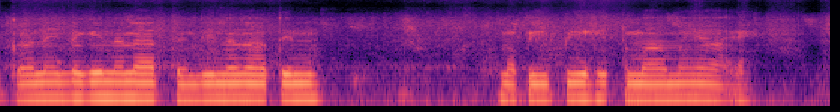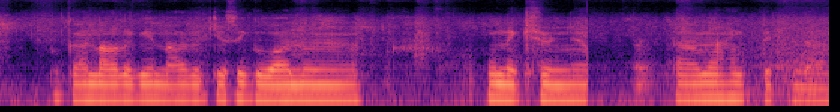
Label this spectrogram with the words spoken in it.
Pagka nailagay na natin, hindi na natin mapipihit mamaya eh. Pagka nakalagay na agad kasi gawa nung connection niya. Tamang higpit lang.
